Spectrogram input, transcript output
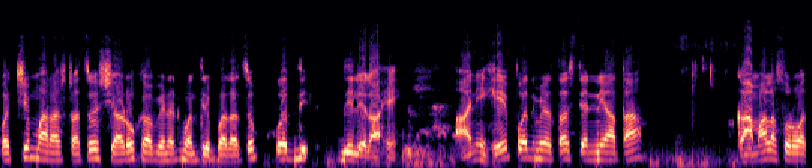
पश्चिम महाराष्ट्राचं शॅडो कॅबिनेट मंत्रिपदाचं पद दि- दिलेलं आहे. आणि हे पद मिळताच त्यांनी आता कामाला सुरुवात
